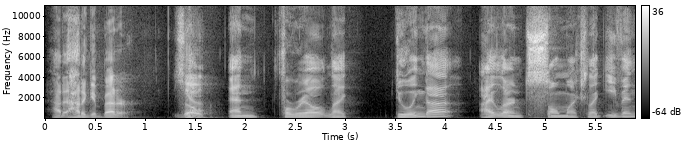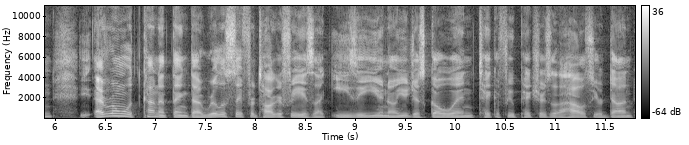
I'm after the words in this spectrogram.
how to how to get better. So Yeah. and for real, like doing that, I learned so much. Like even everyone would kind of think that real estate photography is like easy. You know, you just go in, take a few pictures of the house, you're done.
